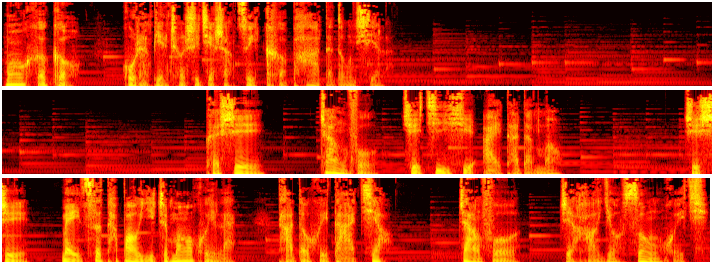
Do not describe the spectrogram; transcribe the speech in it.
猫和狗忽然变成世界上最可怕的东西了。是，丈夫却继续爱他的猫。只是每次他抱一只猫回来，他都会大叫，丈夫只好又送回去。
